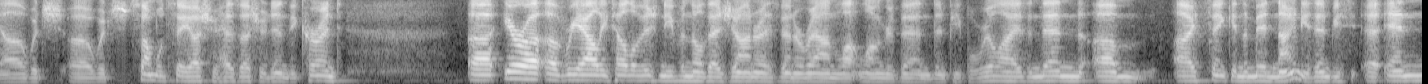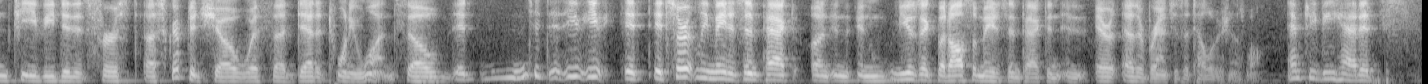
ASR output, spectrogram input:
uh, which uh, which some would say usher has ushered in the current uh, era of reality television, even though that genre has been around a lot longer than, than people realize. And then um, I think in the mid 90s, NBC, uh, NTV did its first uh, scripted show with uh, Dead at 21. So it, it, it, it, it certainly made its impact on, in, in music, but also made its impact in, in er- other branches of television as well. MTV had its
